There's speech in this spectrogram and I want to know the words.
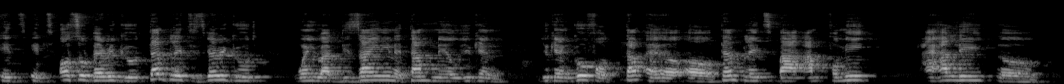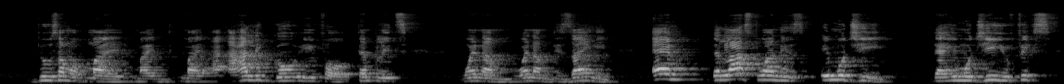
it's it's also very good. Template is very good when you are designing a thumbnail. You can you can go for uh, uh, templates, but um, for me, I hardly uh, do some of my my my. I hardly go in for templates when I'm when I'm designing. And the last one is emoji. The emoji you fix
